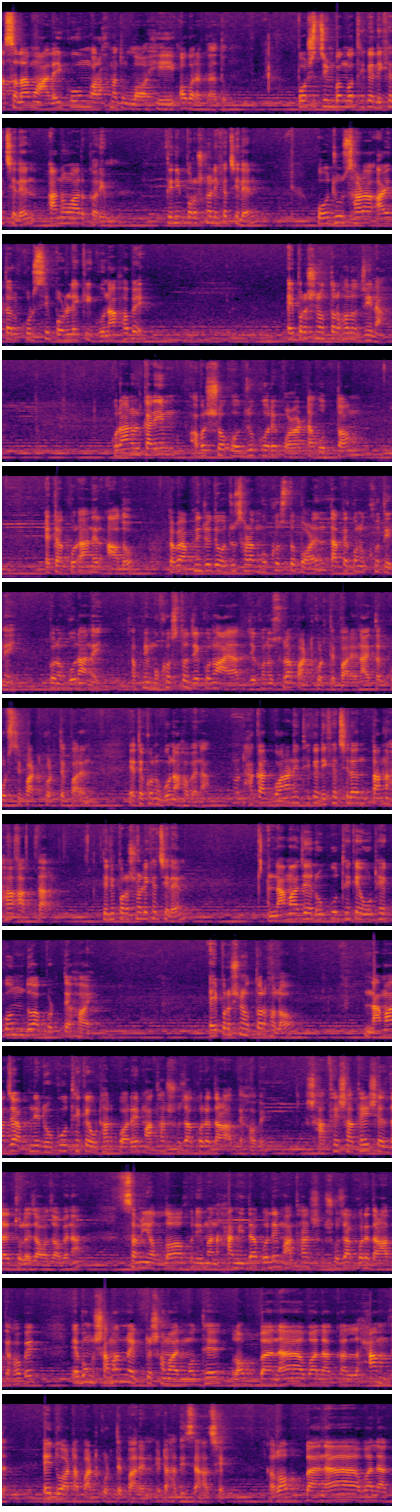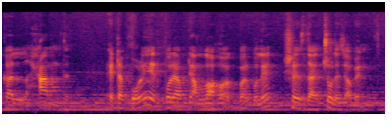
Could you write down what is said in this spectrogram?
আসসালামু আলাইকুম রহমতুল্লাহি অবরাকাত পশ্চিমবঙ্গ থেকে লিখেছিলেন আনোয়ার করিম। তিনি প্রশ্ন লিখেছিলেন, অজু ছাড়া আয়তল কুরসি পড়লে কি গুনাহ হবে? এই প্রশ্নের উত্তর হলো জিনা কোরআনুল করিম অবশ্য অজু করে পড়াটা উত্তম, এটা কোরআনের আদব। তবে আপনি যদি অজু ছাড়া মুখস্থ পড়েন, তাতে কোনো ক্ষতি নেই, কোনো গুণা নেই। আপনি মুখস্থ যে কোনো আয়াত, যে কোনো সুরা পাঠ করতে পারেন, আয়তল কুরসি পাঠ করতে পারেন, এতে কোনো গুণা হবে না। ঢাকার বনানী থেকে লিখেছিলেন তানহা আক্তার। তিনি প্রশ্ন লিখেছিলেন, নামাজে রুকু থেকে উঠে কোন দোয়া পড়তে হয়? এই প্রশ্নের উত্তর হলো, নামাজে আপনি রুকু থেকে ওঠার পরে মাথা সোজা করে দাঁড়াতে হবে। সাথে সাথেই সেজদায় চলে যাওয়া যাবে না। সামি আল্লাহ হলিমান হামিদা বলে মাথা সোজা করে দাঁড়াতে হবে এবং সামান্য একটু সময়ের মধ্যে রব্বানাওয়ালাকাল হামদ এই দোয়াটা পাঠ করতে পারেন। এটা হাদিসে আছে। রব্বানা ওয়ালাকাল হামদ। এটা পড়ে এরপরে আপনি আল্লাহ আকবার বলে শেষ দায় চলে যাবেন।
